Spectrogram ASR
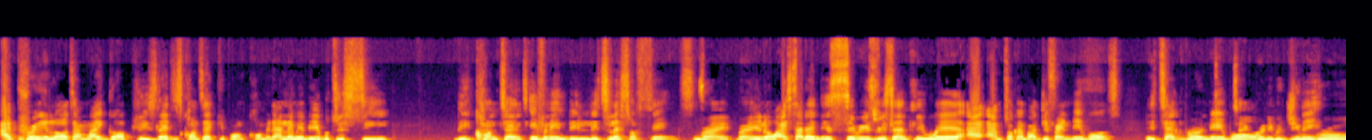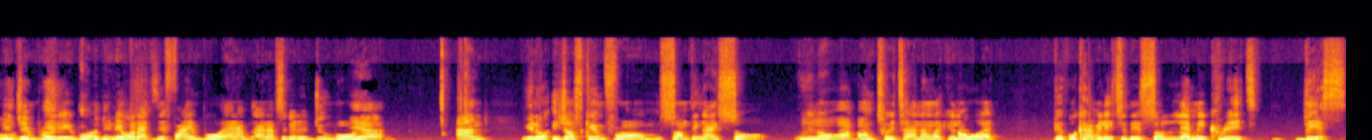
I pray a lot. I'm like, God, please let this content keep on coming, and let me be able to see the content even in the littlest of things. right, right. You know, I started this series recently where I, I'm talking about different neighbors. The tech bro neighbor, Tech bro neighbor, gym the, bro. the gym bro neighbor, the neighbor that's a fine boy, and I'm and I'm still gonna do more. yeah. And you know, it just came from something I saw, you know, on, on Twitter. And I'm like, you know what? People can relate to this. So let me create this.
